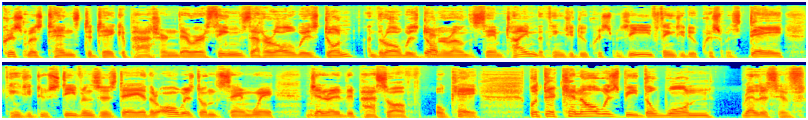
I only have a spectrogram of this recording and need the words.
Christmas tends to take a pattern. There are things that are always done, and they're always done around the same time. The things you do Christmas Eve, things you do Christmas Day, things you do Stevens's Day, they're always done the same way. Generally, they pass off okay. But there can always be the one relative,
